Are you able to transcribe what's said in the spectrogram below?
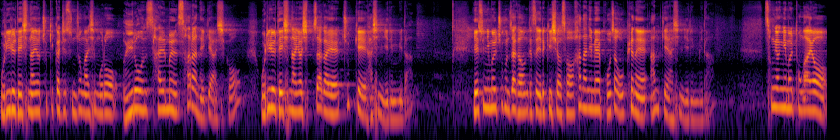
우리를 대신하여 죽기까지 순종하심으로 의로운 삶을 살아내게 하시고 우리를 대신하여 십자가에 죽게 하신 일입니다. 예수님을 죽은 자 가운데서 일으키셔서 하나님의 보좌 우편에 앉게 하신 일입니다. 성령님을 통하여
